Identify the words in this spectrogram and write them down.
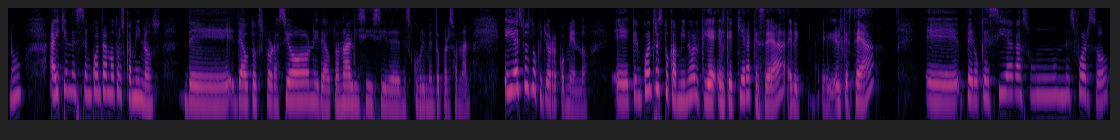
¿no? Hay quienes se encuentran otros caminos de, de autoexploración y de autoanálisis y de descubrimiento personal. Y eso es lo que yo recomiendo, eh, que encuentres tu camino, el que, el que quiera que sea, el, el que sea, eh, pero que sí hagas un esfuerzo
